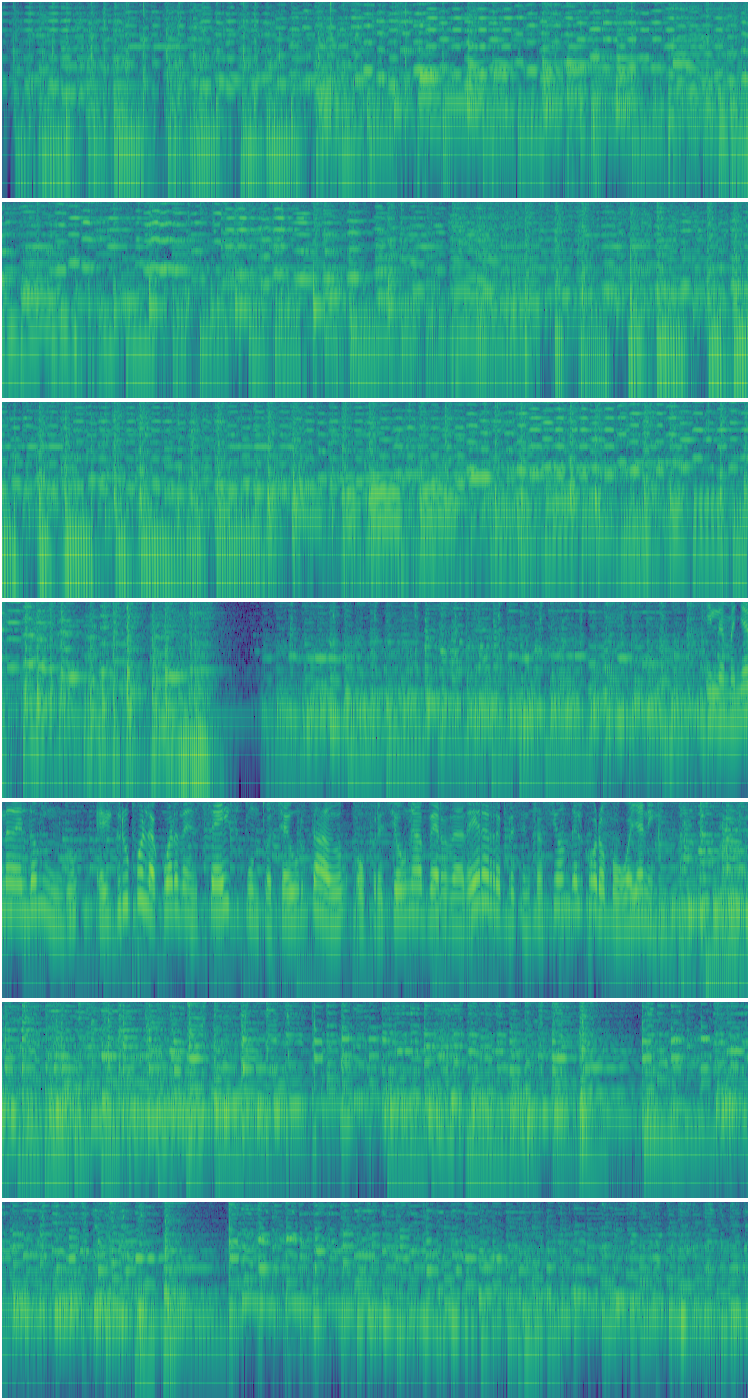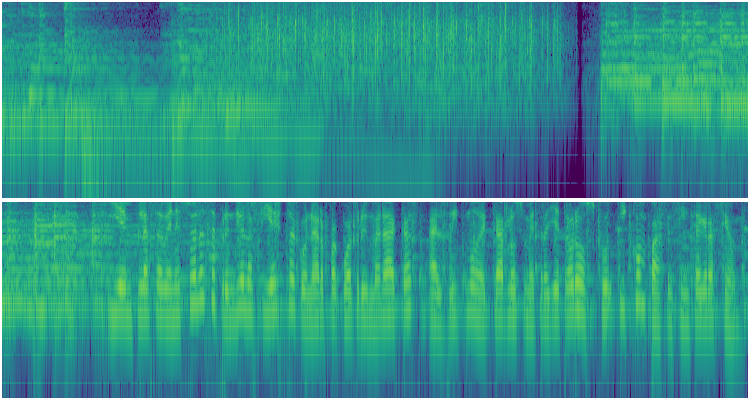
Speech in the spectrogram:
En la mañana del domingo, el grupo La Cuerda en Seis, junto a Che Hurtado, ofreció una verdadera representación del joropo guayanés. Y en Plaza Venezuela se prendió la fiesta con arpa 4 y maracas al ritmo de Carlos Metralleta Orozco y compases Integración.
